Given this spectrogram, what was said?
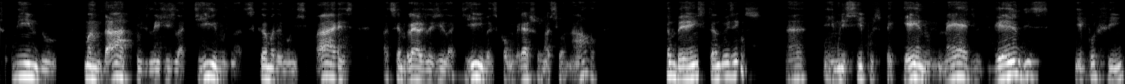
assumindo mandatos legislativos nas câmaras municipais, assembleias legislativas, Congresso Nacional, também estando executados né, em municípios pequenos, médios, grandes, e, por fim,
